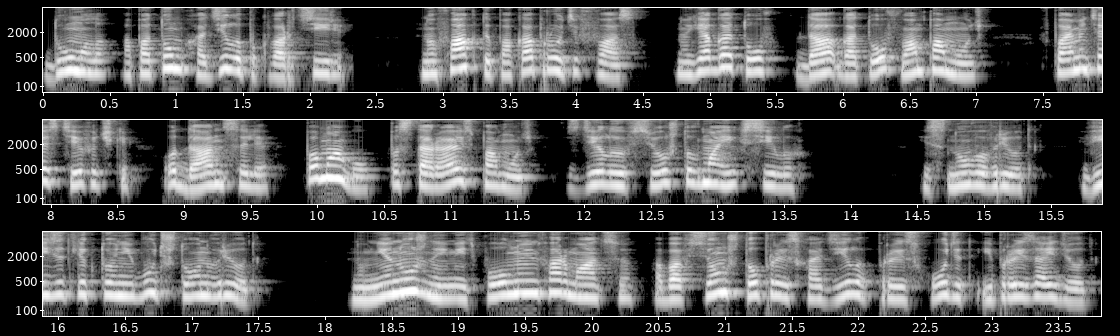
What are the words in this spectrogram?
думала, а потом ходила по квартире. Но факты пока против вас. Но я готов, да, готов вам помочь. В память о Стефочке, о Данцеле. Помогу, постараюсь помочь. Сделаю все, что в моих силах. И снова врет. Видит ли кто-нибудь, что он врет? Но мне нужно иметь полную информацию обо всем, что происходило, происходит и произойдет.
